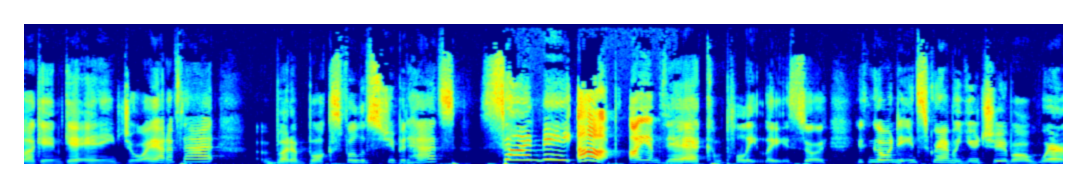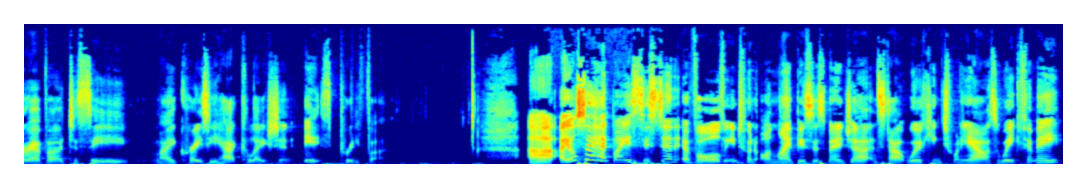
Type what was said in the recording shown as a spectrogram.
fucking get any joy out of that. But a box full of stupid hats, sign me up. I am there completely. So you can go into Instagram or YouTube or wherever to see my crazy hat collection. It's pretty fun. Uh, I also had my assistant evolve into an online business manager and start working 20 hours a week for me.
